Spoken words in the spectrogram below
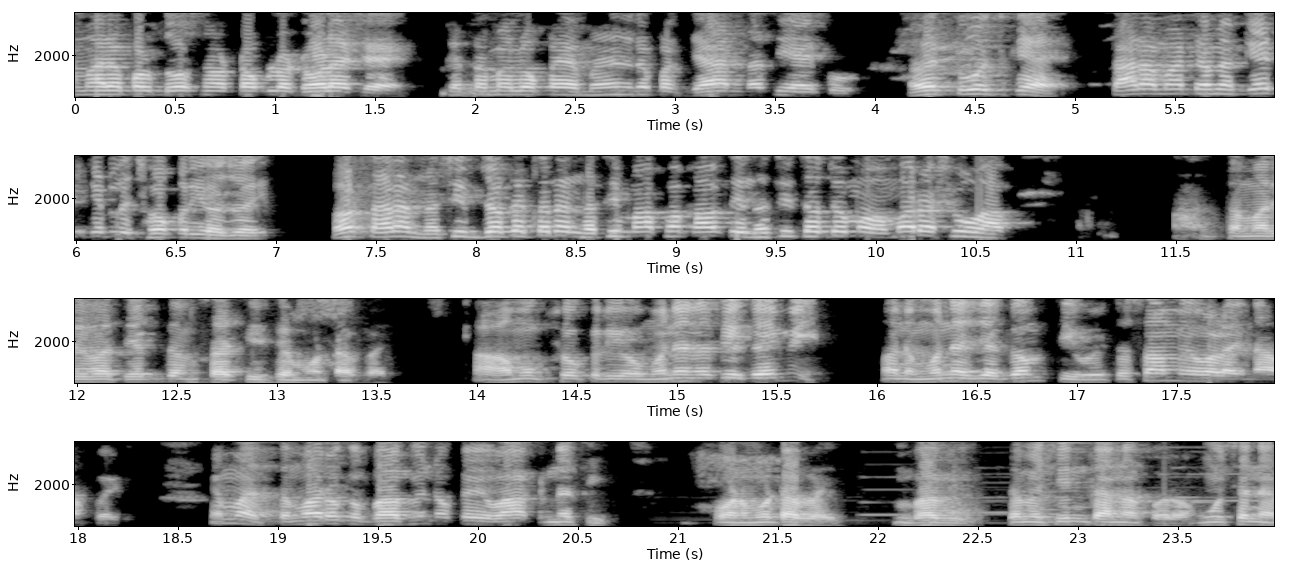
અમારા પર દોષનો ટોપલો ઢોળે છે કે તમે લોકોએ મહેન્દ્ર પર ધ્યાન નથી આપ્યું. હવે તું જ કે, તારા માટે અમે કેટ કેટલી છોકરીઓ જોઈ? હવે તારા નસીબ જો કે તને નથી માફક આવતી, નથી થતું, એમાં અમારો શું વાપ? તમારી વાત એકદમ સાચી છે મોટા આ અમુક છોકરીઓ મને નથી ગમી અને મને જે ગમતી હોય તો સામે વાળા ના પાડી. એમાં તમારો કે ભાભીનો કઈ વાંક નથી. પણ મોટા ભાઈ ભાભી, તમે ચિંતા ન કરો. હું છે ને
